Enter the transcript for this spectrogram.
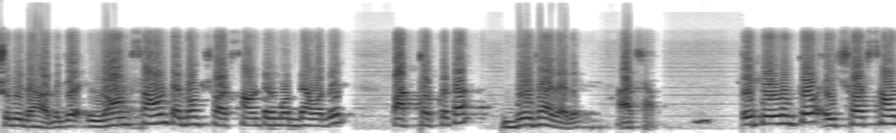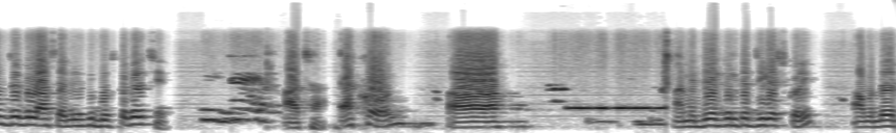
সুবিধা হবে যে লং সাউন্ড এবং শর্ট সাউন্ডের মধ্যে আমাদের পার্থক্যটা বোঝা যাবে। আচ্ছা এই পর্যন্ত এই শর্ট সাউন্ড যেগুলো আছে, এগুলো কি বুঝতে পেরেছি? আচ্ছা এখন আমি দু একজনকে জিজ্ঞেস করি, আমাদের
